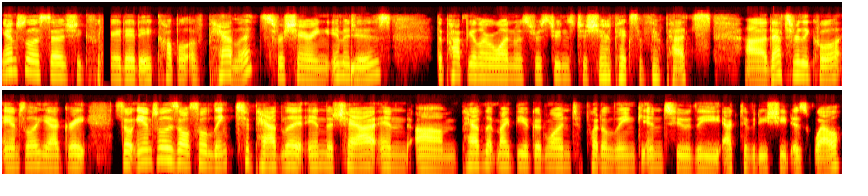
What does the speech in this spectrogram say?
Angela says she created a couple of Padlets for sharing images. The popular one was for students to share pics of their pets. Uh, that's really cool, Angela. Yeah, great. So Angela is also linked to Padlet in the chat, and um, Padlet might be a good one to put a link into the activity sheet as well.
